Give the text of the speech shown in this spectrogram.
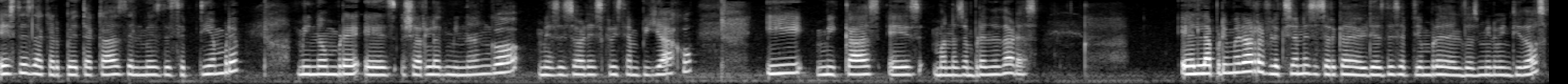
Esta es la carpeta CAS del mes de septiembre. Mi nombre es Charlotte Minango, mi asesor es Cristian Pillajo y mi CAS es Manos Emprendedoras. Eh, la primera reflexión es acerca del 10 de septiembre del 2022,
